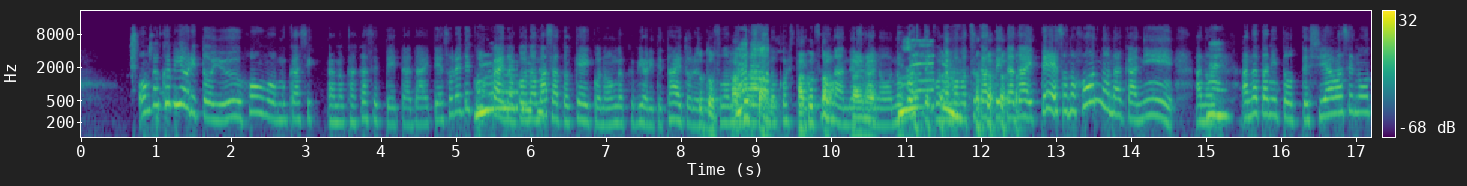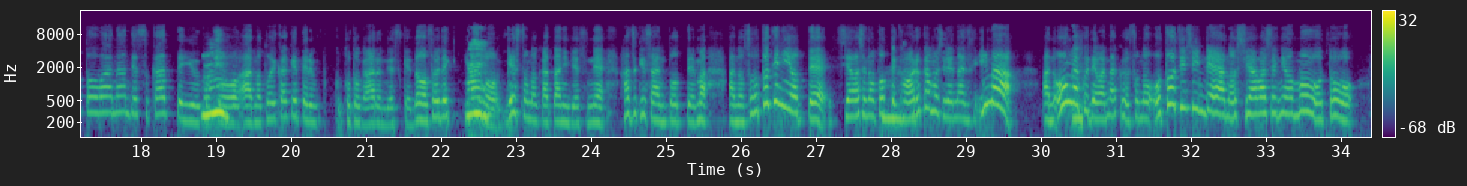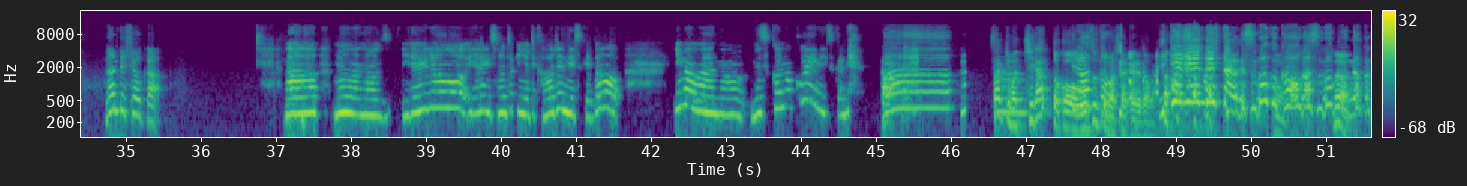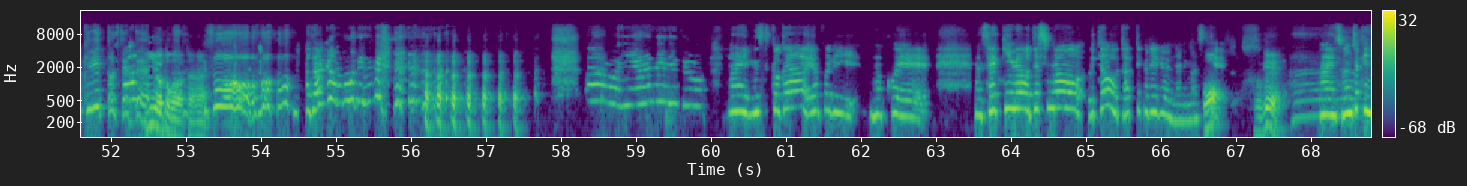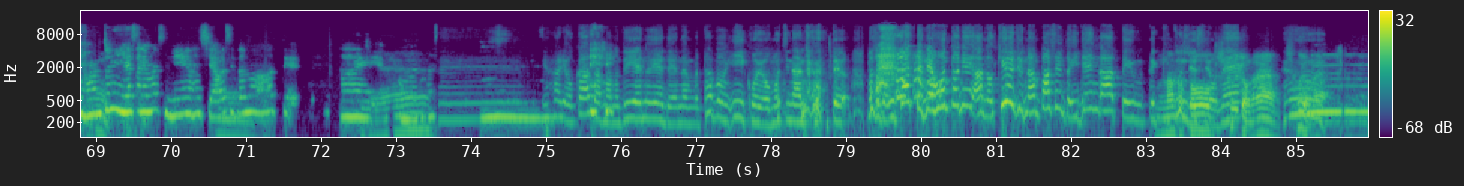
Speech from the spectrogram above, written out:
音楽日和という本を昔あの書かせていただいて、それで今回のこのマサとケイコの音楽日和ってタイトルちょっともそのまま残してそうなんです。あの残してこのまま使っていただいて、その本の中にあの、はい。あなたにとって幸せの音は何ですかっていうことを、あの問いかけてることがあるんですけど、それでいつもゲストの方にですね、葉月さんにとって、まあ、あのその時によって幸せの音って変わるかもしれないです。けど、今あの音楽ではなく、その音自身であの幸せに思う音を何でしょうか？ああ、もうあの、いろいろ、やはりその時によって変わるんですけど、今はあの、息子の声ですかね。ああ、さっきもちらっとこう映ってましたけれども、イケメンでしたよね。すごく顔がすごくねなんかキリッとしてて。いい男だったよね。そう。裸もですね。嫌ですよ。はい、息子がやっぱりの声、最近は私の歌を歌ってくれるようになりましおて、すげえ。はい、その時に本当に癒されますね。あ幸せだなーって、はいね、思います。やはりお母様の DNA でなんか多分いい声をお持ちなんだなって、まさか歌ってね 本当にあの90何パーセント遺伝があって言って聞くんですそうよね聞く。よね。聞くよね。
